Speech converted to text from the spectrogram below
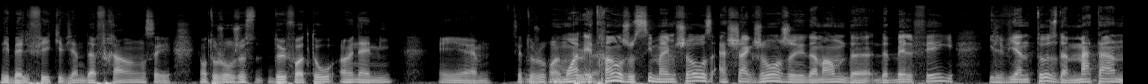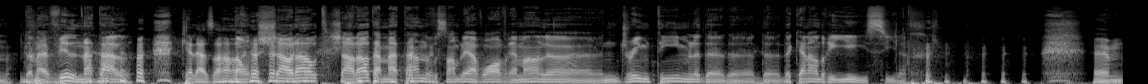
des belles filles qui viennent de France et ils ont toujours juste deux photos, un ami. Et euh, c'est toujours un Moi, euh, étrange aussi, même chose. À chaque jour, j'ai des demandes de, de belles filles. Ils viennent tous de Matane, de ma ville natale. Quel hasard. Donc, shout out, shout out à Matane. Vous semblez avoir vraiment là, euh, une dream team là, de, de, de, calendrier ici. Là. Euh,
